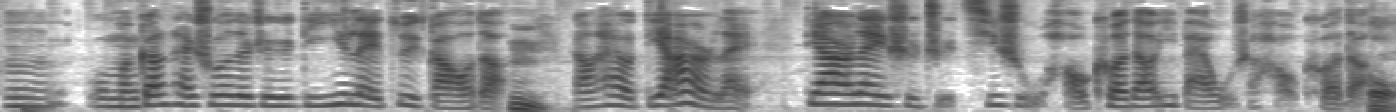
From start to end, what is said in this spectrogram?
嗯，我们刚才说的这是第一类最高的，嗯，然后还有第二类，第二类是指七十五毫克到一百五十毫克的，哦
